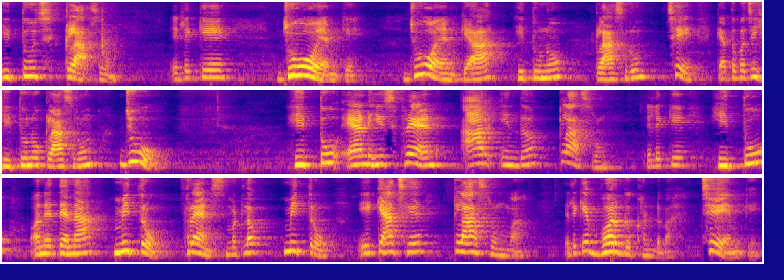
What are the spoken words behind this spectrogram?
હિતુજ ક્લાસરૂમ, એટલે કે જુઓ એમ કે, જુઓ એમ કે આ હિતુનો ક્લાસરૂમ છે. ક્યાં તો પછી હિતુનો ક્લાસરૂમ જુઓ. Hitu and his friend are in the classroom. એટલે કે હિતુ અને તેના મિત્રો ફ્રેન્ડ્સ મતલબ મિત્રો. એ ક્યાં છે? ક્લાસરૂમમાં. એટલે કે વર્ગખંડમાં છે એમ કે.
